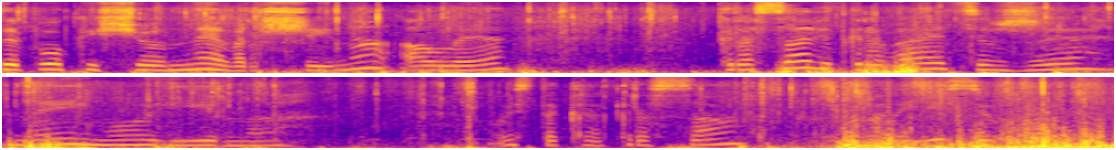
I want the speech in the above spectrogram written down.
Це поки що не вершина, але краса відкривається вже неймовірна. Ось така краса в мене є сьогодні.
